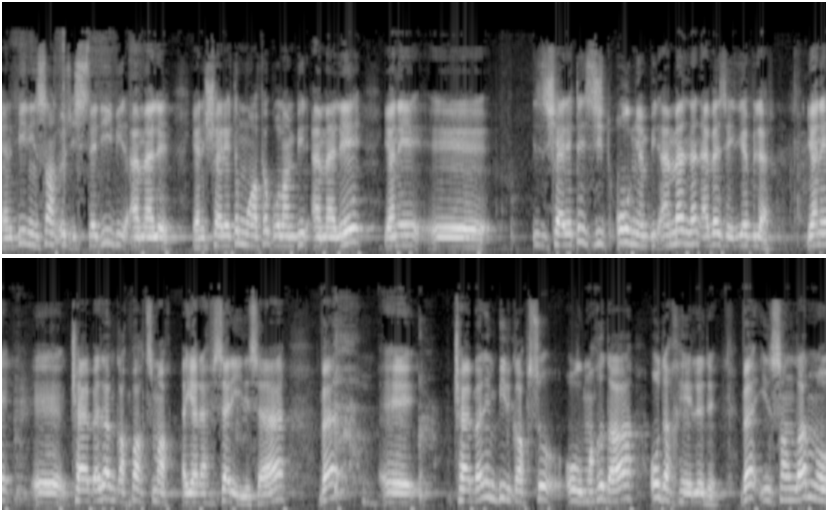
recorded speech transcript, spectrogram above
yəni bir insan öz istədiyi bir əməli, yəni şəriətə müvafiq olan bir əməli, yəni e, şəriətə zidd olmayan bir əməllə əvəz eləyə bilər. Yəni e, Kəbədən qapı açmaq əgər əfsəl idisə və e, Kəbənin bir qapısı olmağı da o da xeyirlidir. Və insanların o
